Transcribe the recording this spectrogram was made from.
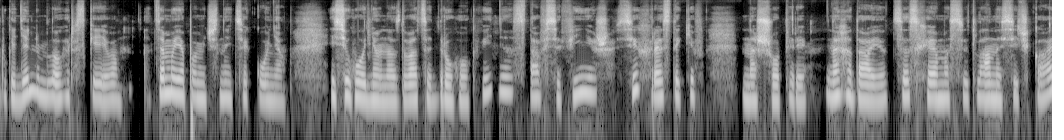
рукодільний блогер з Києва. А це моя помічниця Куня. І сьогодні у нас 22 квітня стався фініш всіх хрестиків на шопері. Нагадаю, це схема Світлани Січкар.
